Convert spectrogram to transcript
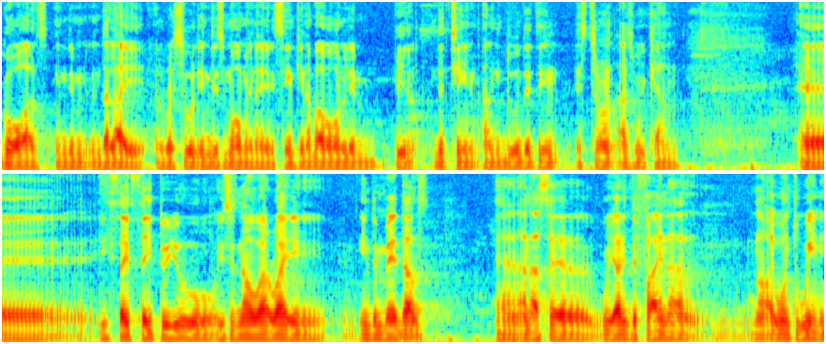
goals in the, the like result in this moment. I thinking about only build the team and do the team as strong as we can. Uh, if I say to you, it's now arrive in the medals, and, and after we are in the final, no, I want to win.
